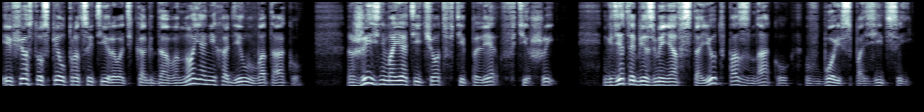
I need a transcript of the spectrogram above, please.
и Фест успел процитировать «Как давно я не ходил в атаку! Жизнь моя течет в тепле, в тиши. Где-то без меня встают по знаку в бой с позиций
